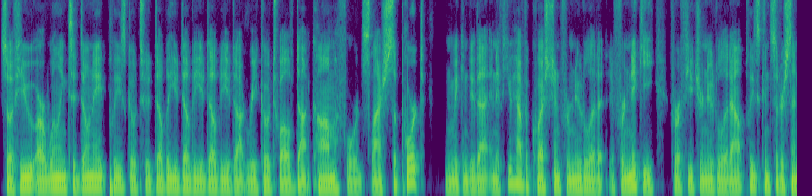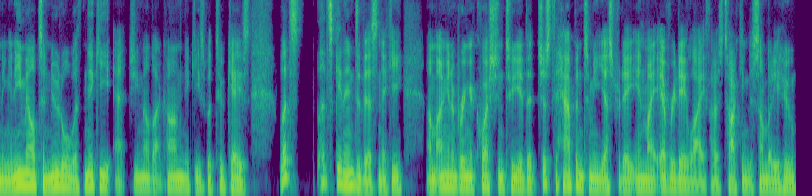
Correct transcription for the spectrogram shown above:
So if you are willing to donate, please go to www.reco12.com forward slash support and we can do that. And if you have a question for Noodle it for Nikki for a future Noodle It Out, please consider sending an email to noodle with Nikki at gmail.com. Nikki's with two Ks. Let's let's get into this, Nikki. Um, I'm going to bring a question to you that just happened to me yesterday in my everyday life. I was talking to somebody who,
